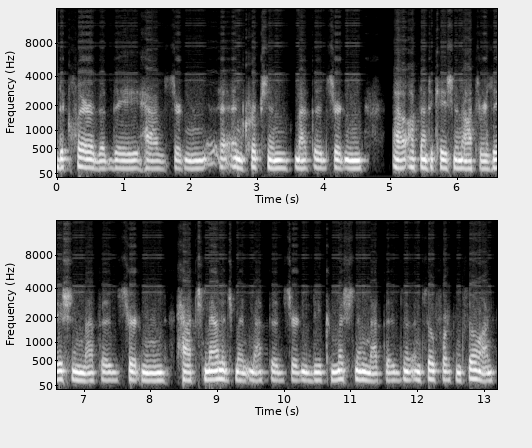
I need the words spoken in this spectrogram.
declare that they have certain uh, encryption methods, certain uh, authentication and authorization methods, certain patch management methods, certain decommissioning methods, and, and, so forth and so on,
